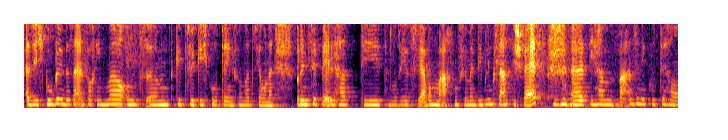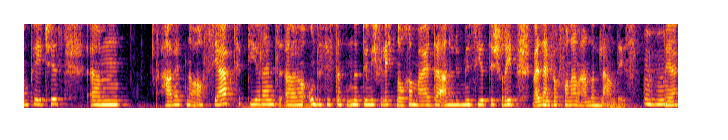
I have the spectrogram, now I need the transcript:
also ich google das einfach immer und ähm, da gibt's wirklich gute Informationen. Prinzipiell hat die, da muss ich jetzt Werbung machen für mein Lieblingsland, die Schweiz, mhm. äh, die haben wahnsinnig gute Homepages. Ähm, arbeiten auch sehr akzeptierend äh, und es ist dann natürlich vielleicht noch einmal der anonymisierte Schritt, weil es einfach von einem anderen Land ist. Mhm. Ja?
